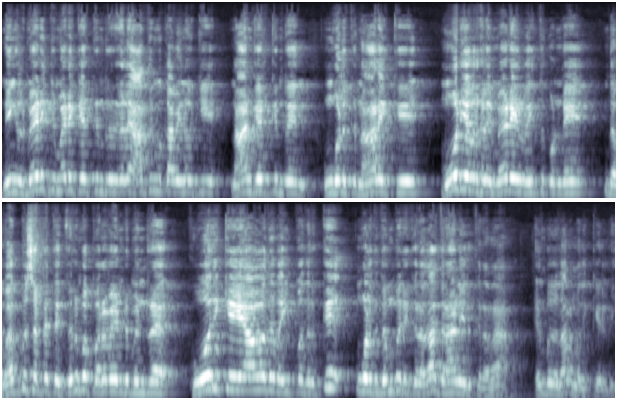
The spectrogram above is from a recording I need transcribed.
நீங்கள் மேடைக்கு மேடை கேட்கின்றீர்களே அதிமுகவை நோக்கி நான் கேட்கின்றேன். உங்களுக்கு நாளைக்கு மோடி அவர்களை மேடையில் வைத்துக்கொண்டே இந்த வக்பு சட்டத்தை திரும்ப பெற வேண்டும் என்ற கோரிக்கையாவது வைப்பதற்கு உங்களுக்கு தெம்பு இருக்கிறதா திராணி இருக்கிறதா என்பதுதான் நமது கேள்வி.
